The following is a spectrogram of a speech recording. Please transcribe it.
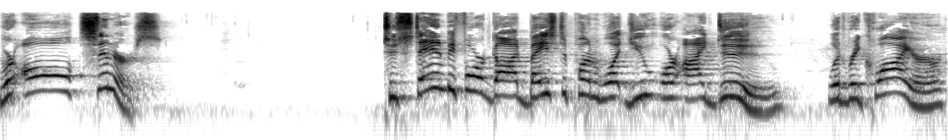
We're all sinners. To stand before God based upon what you or I do would require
